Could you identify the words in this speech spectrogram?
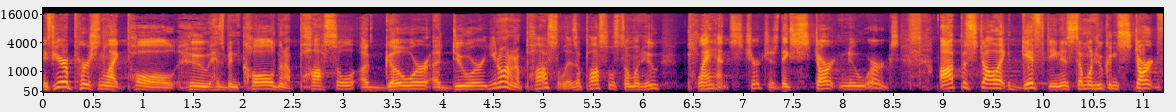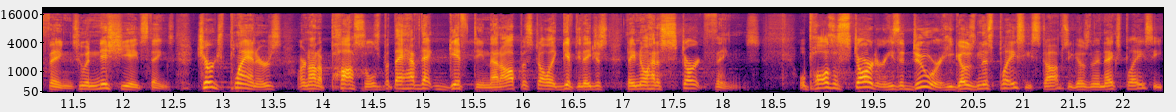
If you're a person like Paul who has been called an apostle, a goer, a doer, you know what an apostle is? Apostle is someone who plants churches, they start new works. Apostolic gifting is someone who can start things, who initiates things. Church planters are not apostles, but they have that gifting, that apostolic gifting. They just they know how to start things. Well, Paul's a starter. He's a doer. He goes in this place, he stops, he goes in the next place, he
